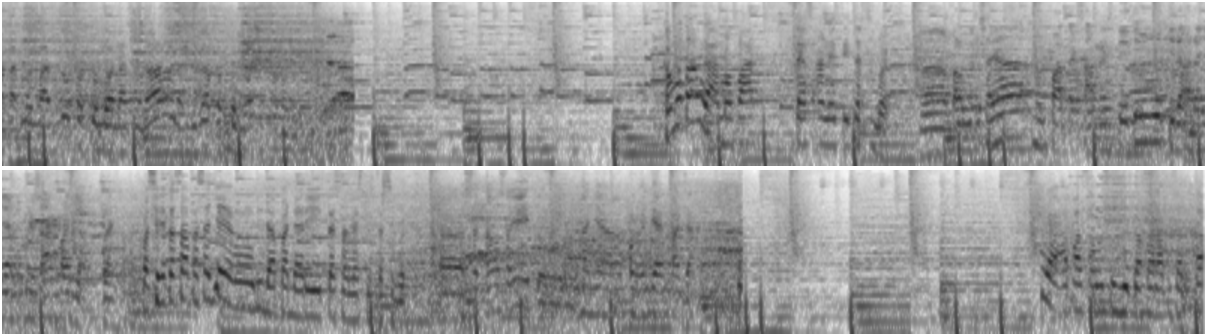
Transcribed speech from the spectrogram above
dapat membantu pertumbuhan nasional dan juga pertumbuhan ekonomi. Kamu tahu nggak manfaat tes amnesti tersebut? Uh, kalau menurut saya manfaat teks amnesti itu tidak adanya pemeriksaan pajak. Fasilitas apa saja yang didapat dari tes amnesti tersebut? Uh, setahu saya itu hanya pengerjaan pajak. Enggak apa sanksi jika para peserta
